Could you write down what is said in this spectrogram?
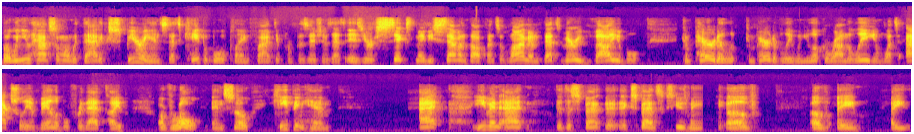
But when you have someone with that experience that's capable of playing five different positions, that is your sixth, maybe seventh offensive lineman, that's very valuable comparative, comparatively when you look around the league and what's actually available for that type of role. And so keeping him at even at the disp- uh, expense, excuse me, of of a a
